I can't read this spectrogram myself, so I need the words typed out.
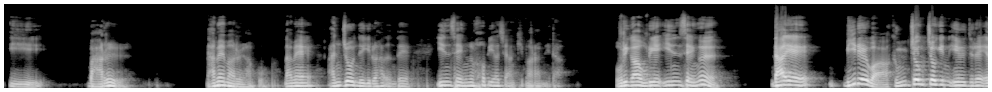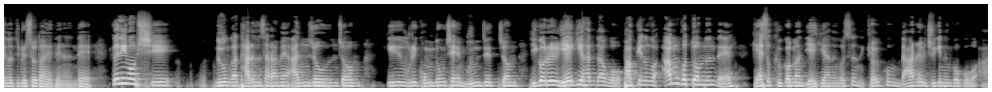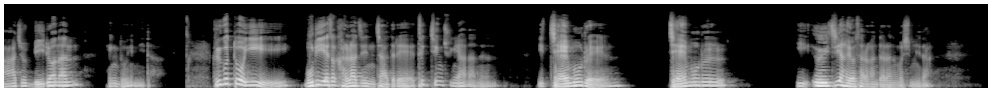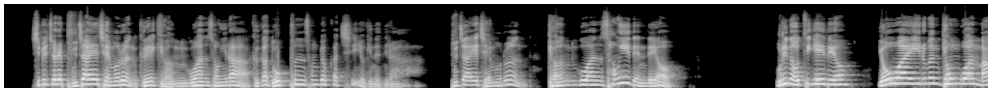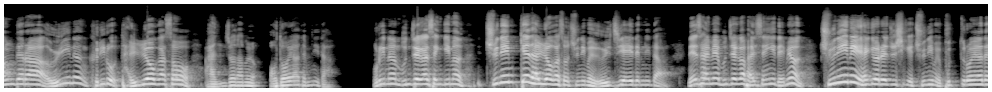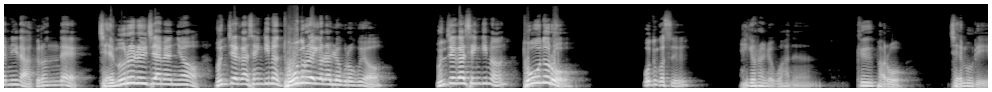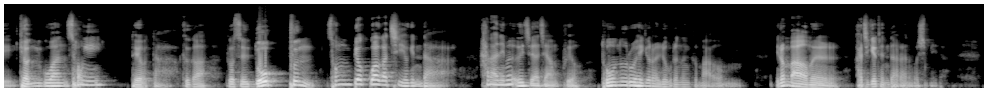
이 말을 남의 말을 하고 남의 안 좋은 얘기를 하는데 인생을 허비하지 않기 바랍니다. 우리가 우리의 인생을 나의 미래와 긍정적인 일들의 에너지를 쏟아야 되는데 끊임없이 누군가 다른 사람의 안 좋은 점, 이 우리 공동체의 문제점 이거를 얘기한다고 바뀌는 거 아무것도 없는데 계속 그것만 얘기하는 것은 결국 나를 죽이는 거고 아주 미련한 행동입니다. 그리고 또 이 무리에서 갈라진 자들의 특징 중에 하나는 이 재물을 재물을 이 의지하여 살아간다라는 것입니다. 11절에 부자의 재물은 그의 견고한 성이라 그가 높은 성벽같이 여기느니라. 부자의 재물은 견고한 성이 된대요. 우리는 어떻게 해야 돼요? 여호와의 이름은 견고한 망대라 의인은 그리로 달려가서 안전함을 얻어야 됩니다. 우리는 문제가 생기면 주님께 달려가서 주님을 의지해야 됩니다. 내 삶에 문제가 발생이 되면 주님이 해결해 주시기에 주님을 붙들어야 됩니다. 그런데 재물을 의지하면요. 문제가 생기면 돈으로 해결하려고 그러고요. 문제가 생기면 돈으로 모든 것을 해결하려고 하는 그 바로 재물이 견고한 성이 되었다. 그가 그것을 높은 성벽과 같이 여긴다. 하나님을 의지하지 않고요. 돈으로 해결하려고 그러는 그 마음. 이런 마음을 가지게 된다라는 것입니다.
